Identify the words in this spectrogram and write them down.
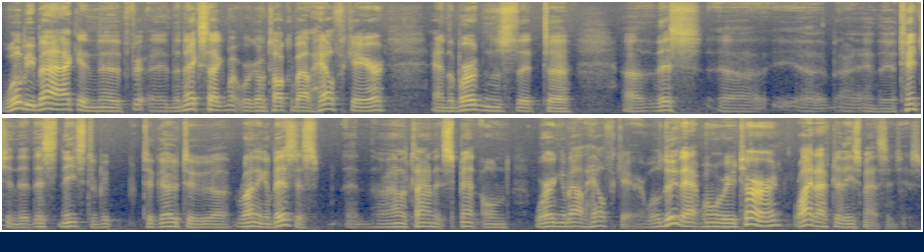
We'll be back in the, in the next segment. We're going to talk about health care and the burdens that uh, uh, this uh, uh, and the attention that this needs to be to go to uh, running a business the amount of time that's spent on worrying about health care. We'll do that when we return right after these messages.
